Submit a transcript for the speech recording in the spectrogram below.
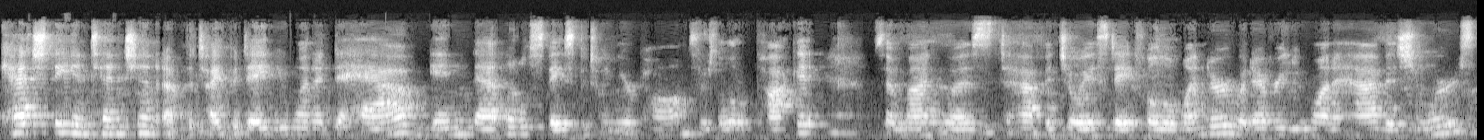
catch the intention of the type of day you wanted to have in that little space between your palms. There's a little pocket. So mine was to have a joyous day full of wonder. Whatever you want to have is yours.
